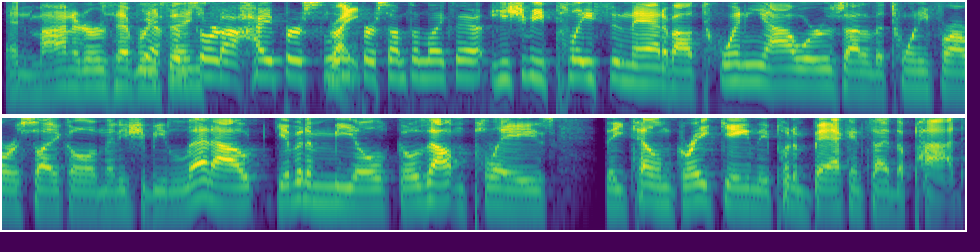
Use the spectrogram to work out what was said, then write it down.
and monitors everything. Yeah, some sort of hyper sleep right. or something like that. He should be placed in that about 20 hours out of the 24 hour cycle, and then he should be let out, given a meal, goes out and plays. They tell him great game, they put him back inside the pod,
